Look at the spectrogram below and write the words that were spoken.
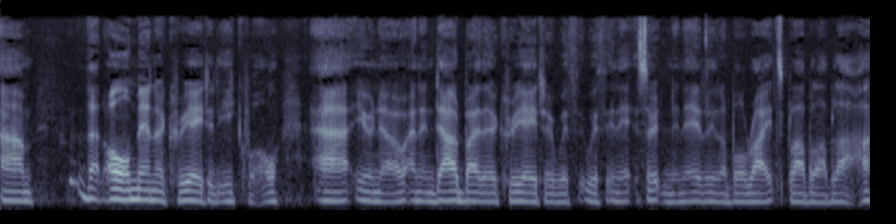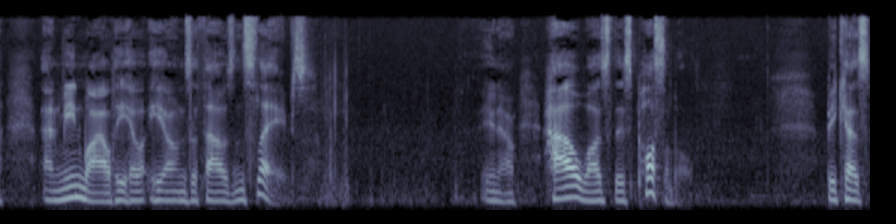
um, that all men are created equal, uh, you know, and endowed by their creator with, with ina- certain inalienable rights, blah, blah, blah. And meanwhile, he, he owns a thousand slaves. You know, how was this possible? Because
